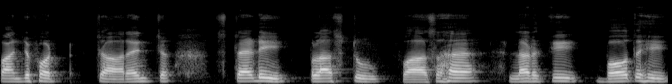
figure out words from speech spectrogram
5 feet 4 inch. Study plus two pass ਹੈ। ਲੜਕੀ ਬਹੁਤ ਹੀ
